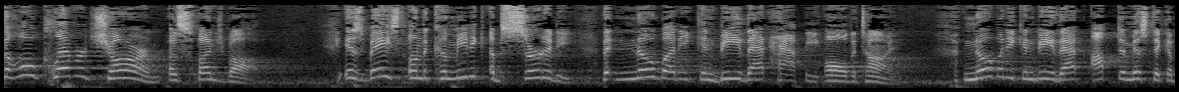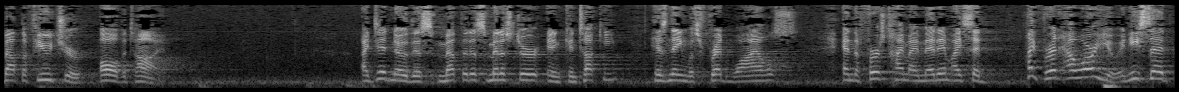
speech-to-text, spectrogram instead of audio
The whole clever charm of SpongeBob is based on the comedic absurdity that nobody can be that happy all the time. Nobody can be that optimistic about the future all the time. I did know this Methodist minister in Kentucky. His name was Fred Wiles. And the first time I met him, I said, Hi, Fred, how are you? And he said,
